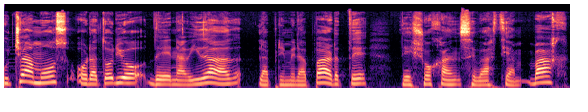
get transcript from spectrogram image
Escuchamos Oratorio de Navidad, la primera parte de Johann Sebastian Bach,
